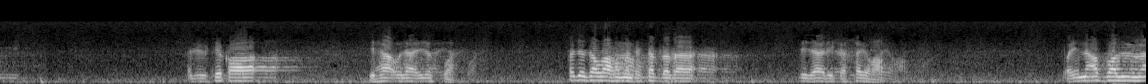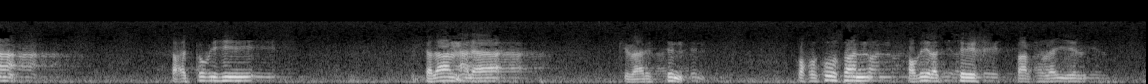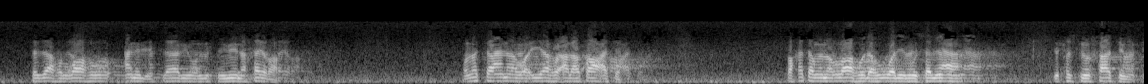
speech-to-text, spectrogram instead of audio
الالتقاء بهؤلاء الإخوة. فجزى الله من تسبب بذلك خيرا. وإن أفضل مما سعدت به السلام على كبار السن وخصوصا فضيلة الشيخ صالح الليل جزاه الله عن الإسلام والمسلمين خيرا. ومتعنا وإياه على طاعته. فختمنا الله له ولمن سمع بحسن الخاتمة.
